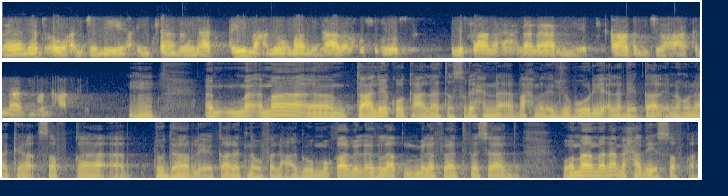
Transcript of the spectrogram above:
ندعو الجميع إن كان هناك أي معلومة من هذا الخصوص رسالة لنا لاتخاذ الإجراءات اللازمة. ما ما تعليقك على تصريح النائب أحمد الجبوري الذي قال إن هناك صفقة تدار لإقالة نوفل العقوب مقابل إغلاق ملفات فساد وما ملامح هذه الصفقة؟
